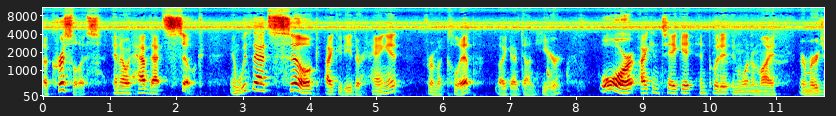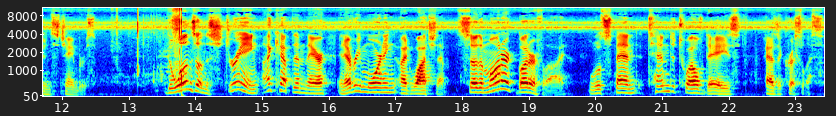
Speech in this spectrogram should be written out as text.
a chrysalis, and I would have that silk. And with that silk, I could either hang it from a clip, like I've done here, or I can take it and put it in one of my emergence chambers. The ones on the string, I kept them there, and every morning I'd watch them. So the monarch butterfly will spend 10 to 12 days as a chrysalis.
